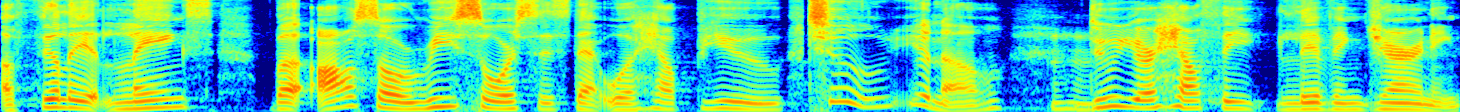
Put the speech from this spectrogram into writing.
affiliate links, but also resources that will help you to, you know, Mm-hmm. do your healthy living journey.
